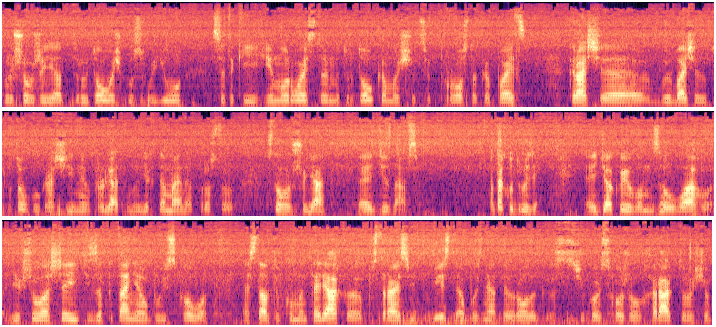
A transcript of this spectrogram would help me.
Пройшов вже я трутовочку свою. Це такий геморой з тими трутовками, що це просто капець. Краще, ви бачите трутовку, краще її не виправляти. Ну, як на мене, просто з того, що я е, дізнався. Отак, от, друзі. Е, Дякую вам за увагу. Якщо у вас ще є якісь запитання, обов'язково е, ставте в коментарях. Е, Постараюсь відповісти або зняти ролик з якогось схожого характеру, щоб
